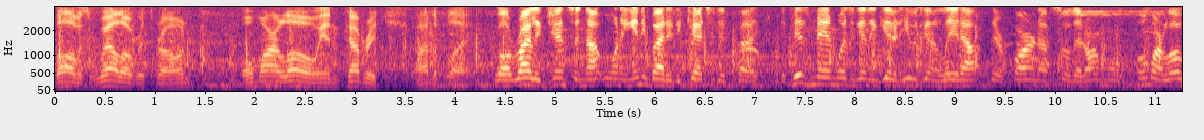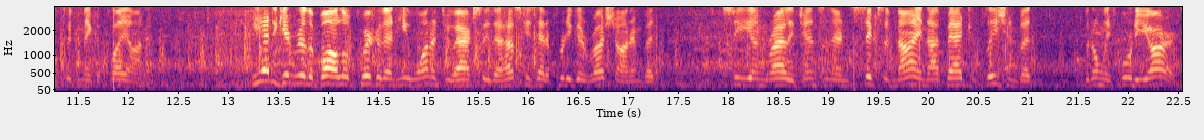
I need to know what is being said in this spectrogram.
Ball was well overthrown. Omar Lowe in coverage on the play. Well, Riley Jensen not wanting anybody to catch it. If uh, if his man wasn't going to get it, he was going to lay it out there far enough so that Omar, Omar Lowe couldn't make a play on it. He had to get rid of the ball a little quicker than he wanted to. Actually, the Huskies had a pretty good rush on him, but see young Riley Jensen there in six of nine, not bad completion, but but only 40 yards.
